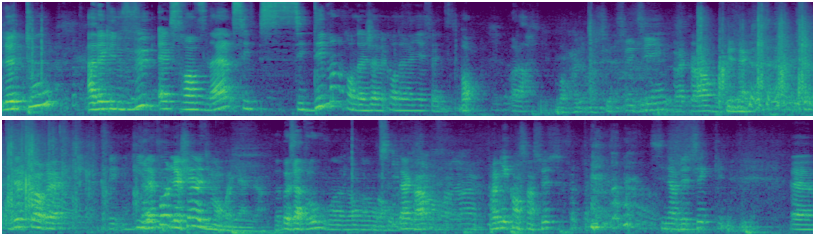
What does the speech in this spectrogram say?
Le tout avec une vue extraordinaire. C'est, c'est dément qu'on n'a jamais qu'on ait rien fait. Bon, voilà. Bon, allez, on s'est- c'est dit, d'accord, ok, next. Juste pour. euh, Guy, le, le chien du Mont-Royal, là. Ben, J'approuve, non, non, Bon. D'accord. Premier consensus synergétique. Euh,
